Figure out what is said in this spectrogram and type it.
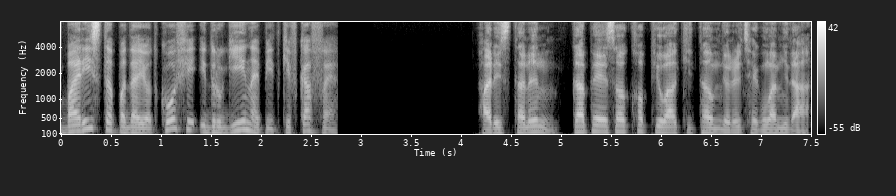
Бариста подает кофе и другие напитки в кафе. 바리스타는 카페에서 커피와 기타 음료를 제공합니다.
